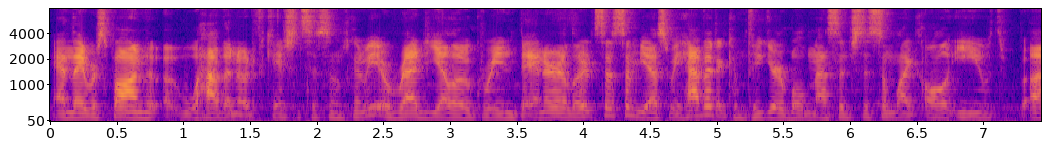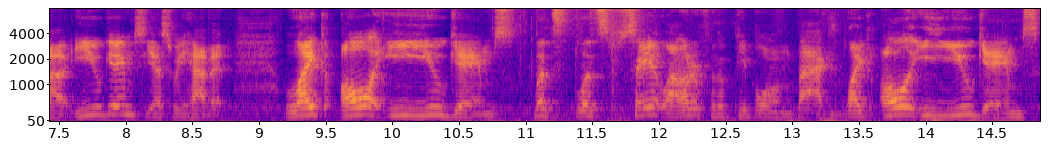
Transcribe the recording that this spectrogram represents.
and they respond uh, how the notification system is going to be a red, yellow, green banner alert system. Yes, we have it. A configurable message system like all EU uh, EU games. Yes, we have it. Like all EU games, let's let's say it louder for the people on the back. Like all EU games,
